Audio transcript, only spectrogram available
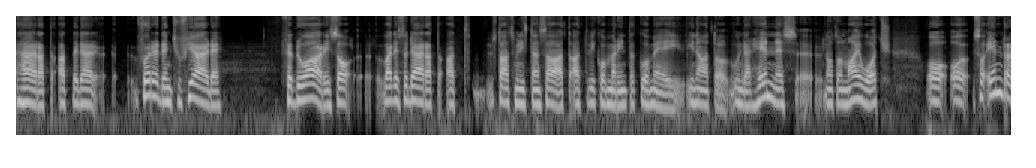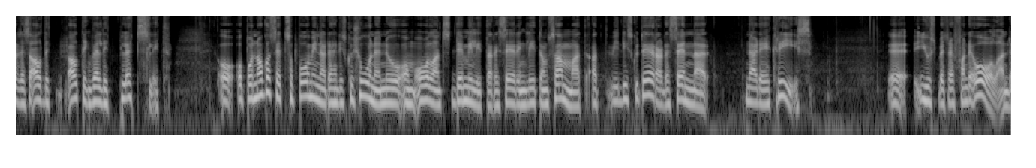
Här att, att det där, före den 24 februari så var det så där att, att statsministern sa att, att vi kommer inte att gå med i, i NATO under hennes, eh, not on my watch. Och, och så ändrades allting, allting väldigt plötsligt. Och, och, på något sätt så påminner den här diskussionen nu om Ålands demilitarisering lite om samma. Att, att vi diskuterar det sen när, när det är kris. Eh, just beträffande Åland.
